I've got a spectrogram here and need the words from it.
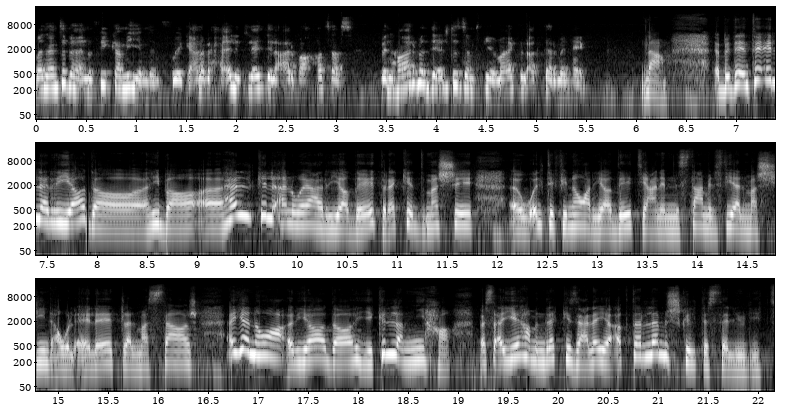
بدنا ننتبه إنه في كمية من الفواكه. أنا بحق لي ثلاثة لاربع حصص بالنهار بدي التزم فيه ما أكل أكثر من هيك. نعم. بدي انتقل للرياضة هبة. هل كل أنواع الرياضات ركض مشي وقلتي في نوع رياضات يعني بنستعمل فيها الماشين أو الآلات للمساج أي نوع رياضة هي كلها منيحة بس أيها بنركز عليها أكثر لمشكلة السليوليت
